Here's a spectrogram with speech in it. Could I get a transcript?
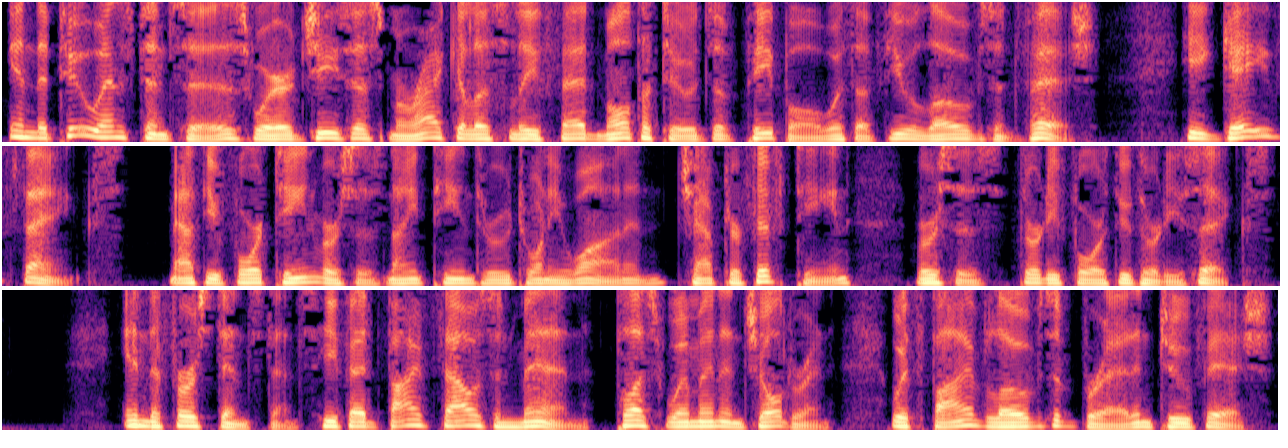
In the two instances where Jesus miraculously fed multitudes of people with a few loaves and fish, he gave thanks. Matthew 14 verses 19 through 21 and chapter 15 verses 34 through 36. In the first instance, he fed 5,000 men, plus women and children, with five loaves of bread and two fish.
